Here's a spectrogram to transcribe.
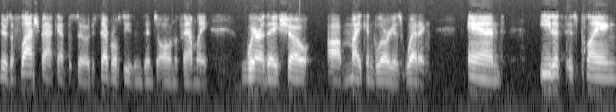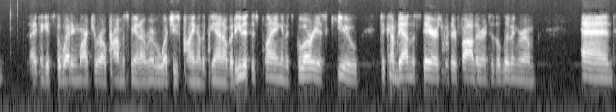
there's a flashback episode several seasons into All in the Family where they show uh, Mike and Gloria's wedding, and Edith is playing. I think it's the wedding march or "Oh Promise Me." I don't remember what she's playing on the piano, but Edith is playing, and it's Gloria's cue to come down the stairs with her father into the living room, and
